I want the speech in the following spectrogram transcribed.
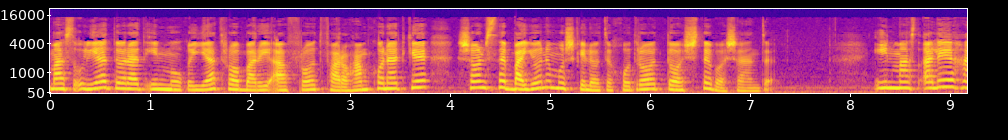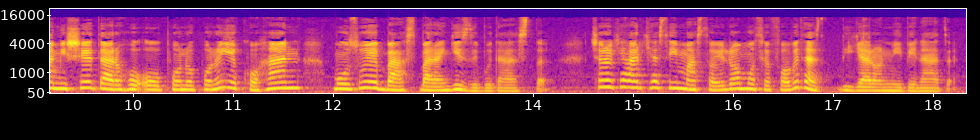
مسئولیت دارد این موقعیت را برای افراد فراهم کند که شانس بیان مشکلات خود را داشته باشند این مسئله همیشه در پونوپونوی کوهن موضوع بحث برانگیزی بوده است چرا که هر کسی مسائل را متفاوت از دیگران می بیند.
